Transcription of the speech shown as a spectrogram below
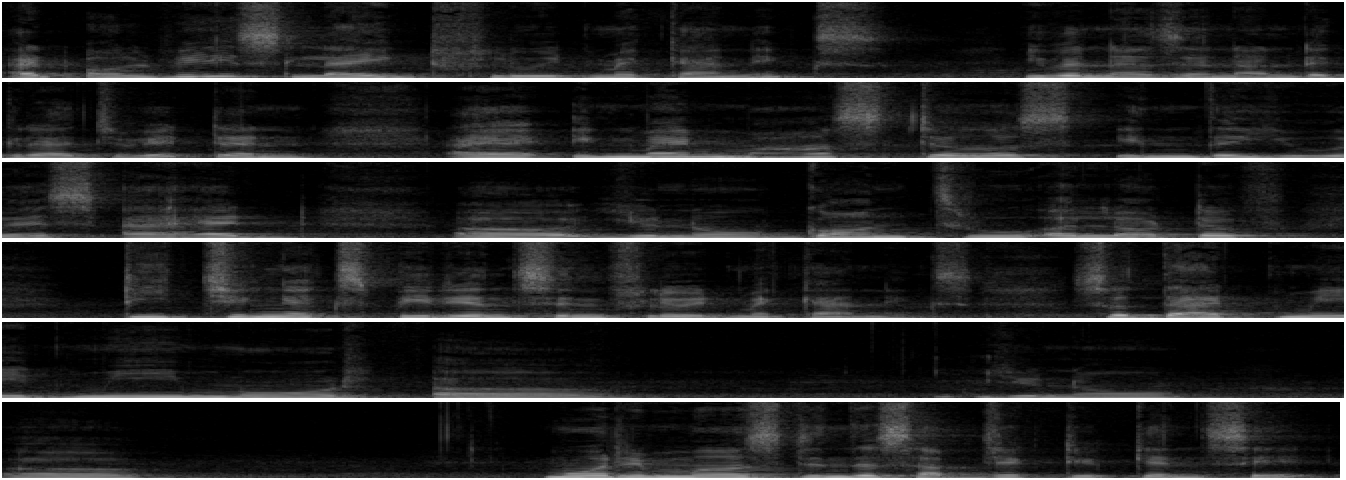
I'd always liked fluid mechanics even as an undergraduate. And I, in my masters in the us i had uh, you know gone through a lot of teaching experience in fluid mechanics. So that made me more uh, you know uh, more immersed in the subject you can say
